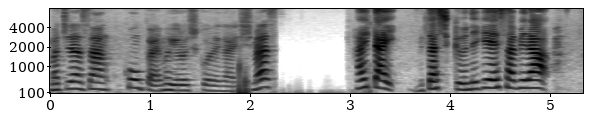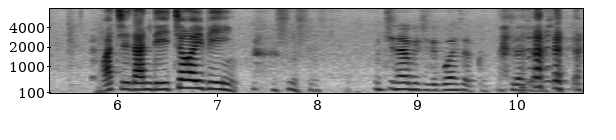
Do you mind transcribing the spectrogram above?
町田さん今回もよろしくお願いします。はいたいみたしくにげさびら。町田り ちょいびん内縄口でご挨拶くださいました。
